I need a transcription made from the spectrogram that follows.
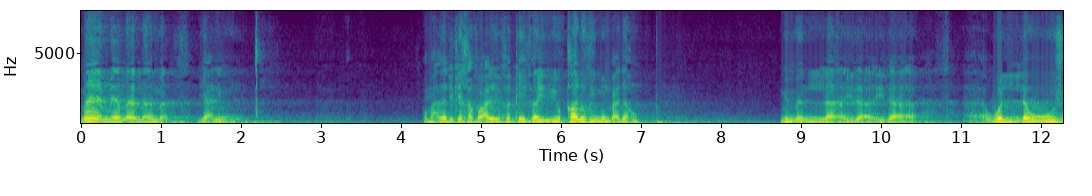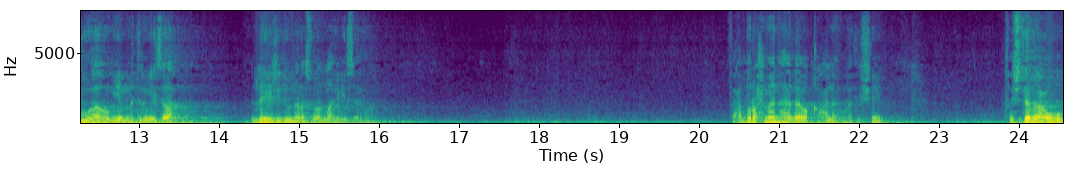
ما, ما, ما, ما, ما يعني ومع ذلك يخاف عليهم. فكيف يقال في من بعدهم؟ ممن لا إذا, إذا ولوا وجوههم يمنة ويسرى لا يجدون رسول الله يسألون. فعبد الرحمن هذا وقع له هذا الشيء. فاجتمعوا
